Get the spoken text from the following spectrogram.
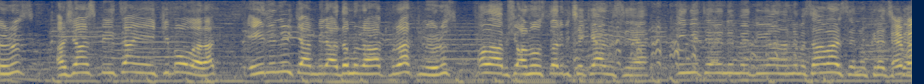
yapıyoruz? Ajans Britanya ekibi olarak eğlenirken bile adamı rahat bırakmıyoruz. Allah abi şu anonsları bir çeker misin ya? İngiltere'nin ve dünyanın hani mesela var senin o klasik Efendim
